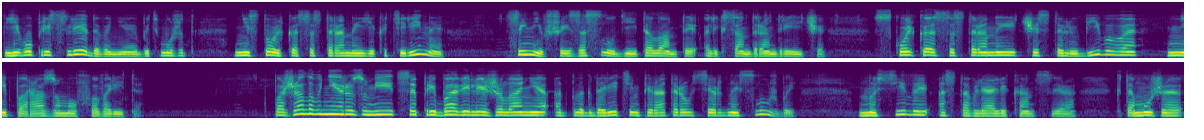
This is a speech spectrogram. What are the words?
его преследование, быть может, не столько со стороны Екатерины, ценившей заслуги и таланты Александра Андреевича, сколько со стороны честолюбивого не по разуму фаворита. Пожалования, разумеется, прибавили желание отблагодарить императора усердной службой, но силы оставляли канцлера. К тому же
